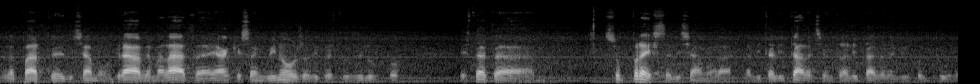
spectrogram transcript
dalla parte diciamo, grave, malata e anche sanguinosa di questo sviluppo, è stata soppressa diciamo, la, la vitalità, la centralità dell'agricoltura.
